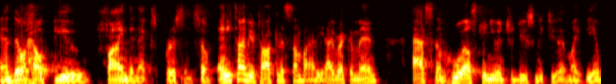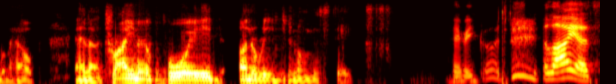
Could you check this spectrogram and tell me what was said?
and they'll help you find the next person. So anytime you're talking to somebody, I recommend ask them, who else can you introduce me to that might be able to help? And uh, try and avoid unoriginal mistakes. Very good. Elias,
